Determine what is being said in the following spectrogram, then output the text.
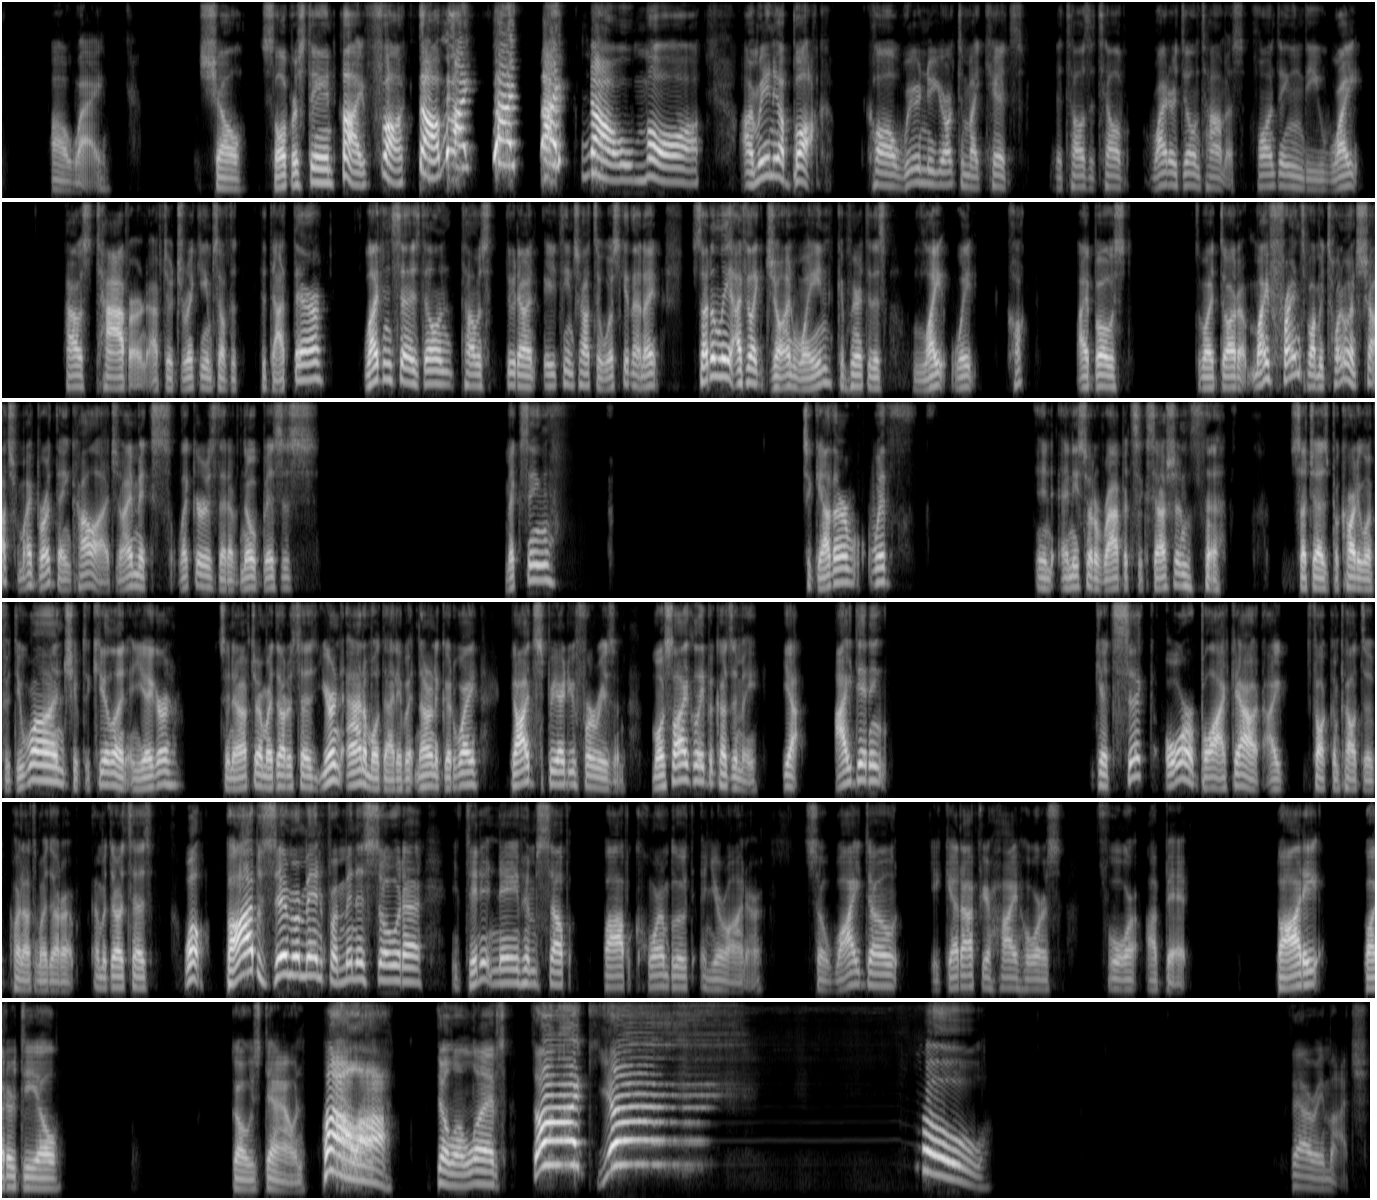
away. Shel Silverstein, I fucked up. I can't no more. I'm reading a book called Weird New York to My Kids that tells the tale of writer Dylan Thomas haunting the White Horse Tavern after drinking himself to, to death there. Legend says Dylan Thomas threw down 18 shots of whiskey that night. Suddenly, I feel like John Wayne compared to this lightweight cook. I boast to my daughter, my friends bought me 21 shots for my birthday in college, and I mix liquors that have no business mixing together with in any sort of rapid succession, such as Bacardi 151, cheap tequila, and Jaeger. Soon after, my daughter says, You're an animal, daddy, but not in a good way. God spared you for a reason. Most likely because of me. Yeah, I didn't get sick or black out. I felt compelled to point out to my daughter. And my daughter says, Well, Bob Zimmerman from Minnesota didn't name himself Bob Kornbluth in your honor. So why don't you get off your high horse for a bit? Body butter deal goes down. Holla! Dylan lives. Thank you oh! very much.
